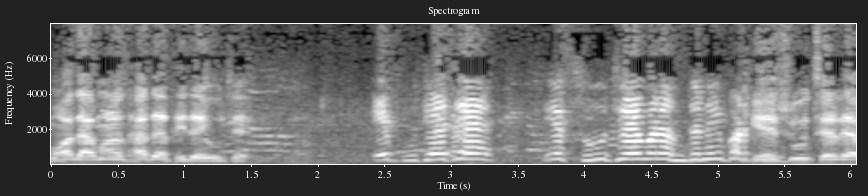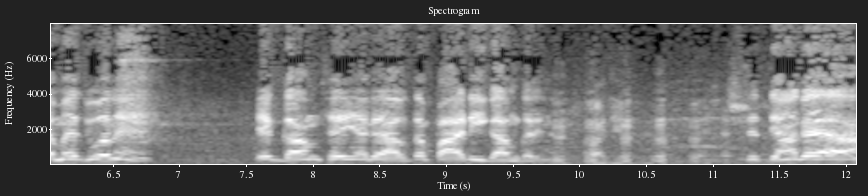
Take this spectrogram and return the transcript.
મોદા માણસ હાજર થઈ જાય એવું છે. એ પૂછે છે એ શું છે મને સમજ નહીં એ શું છે તે અમે જુઓ ને. એક ગામ છે અહીંયા આગળ આવતા પાડી ગામ કરીને. ત્યાં ગયા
